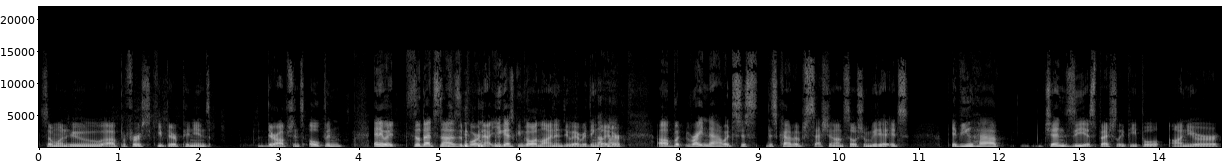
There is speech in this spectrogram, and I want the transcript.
someone who uh, prefers to keep their opinions their options open. Anyway, so that's not as important now. You guys can go online and do everything later. Uh, but right now, it's just this kind of obsession on social media. It's if you have Gen Z, especially people on your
